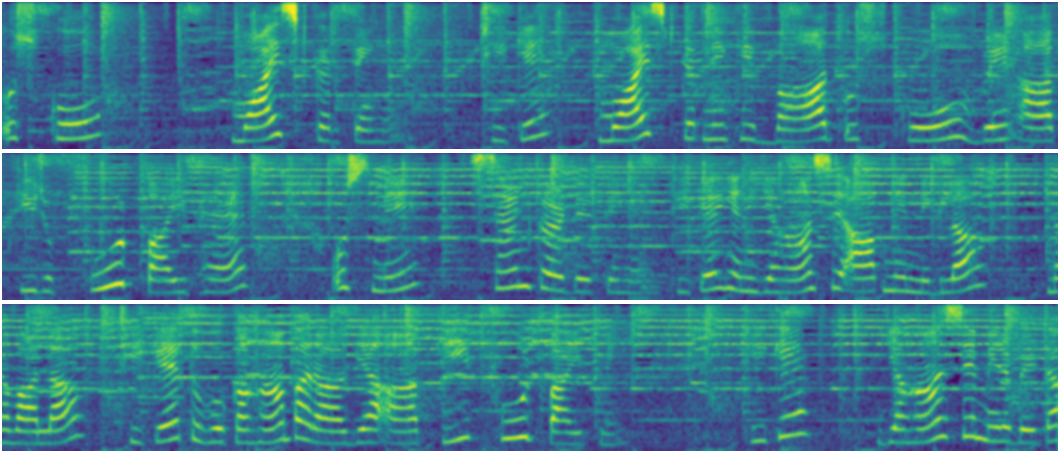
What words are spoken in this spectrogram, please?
उसको मॉइस्ट करते हैं, ठीक है? मॉइस्ट करने के बाद उसको आपकी जो फ़ूड पाइप है, उसमें सेंड कर देते हैं, ठीक है? यानी यहाँ से आपने निगला, नवाला, ठीक है? तो वो कहाँ पर आ गया आपकी फ़ूड पाइप में? ठीक है? यहाँ से मेरा बेटा,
